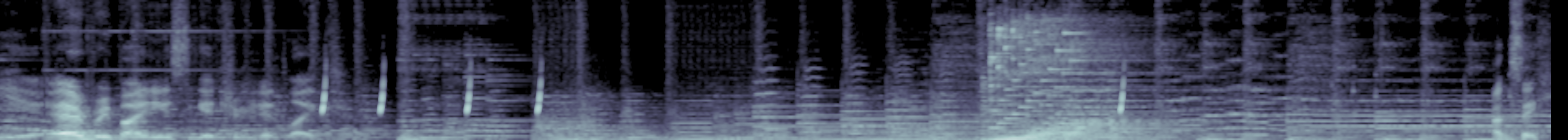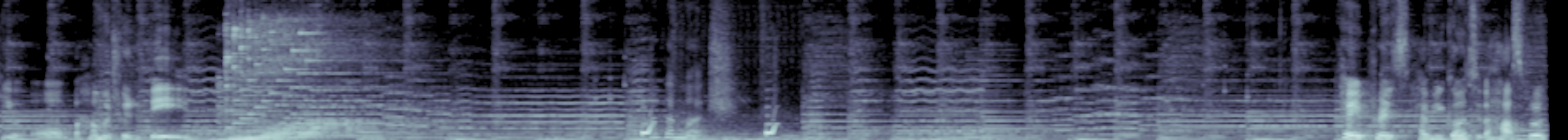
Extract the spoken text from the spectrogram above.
Yeah, everybody needs to get treated like... I could say heal all, but how much would it be? Not that much. Hey Prince, have you gone to the hospital?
